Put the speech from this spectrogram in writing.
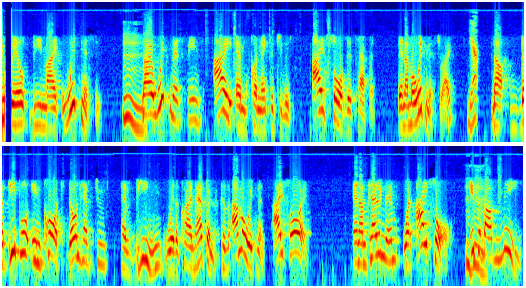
you will be my witnesses. Mm. Now, a witness means I am connected to this. I saw this happen. Then I'm a witness, right? Yep. Now, the people in court don't have to have been where the crime happened because I'm a witness. I saw it. And I'm telling them what I saw. It's about me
